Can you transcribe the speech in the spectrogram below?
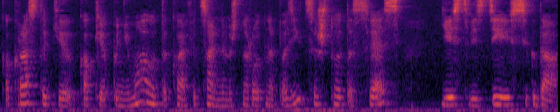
Как раз-таки, как я понимаю, такая официальная международная позиция, что эта связь есть везде и всегда,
